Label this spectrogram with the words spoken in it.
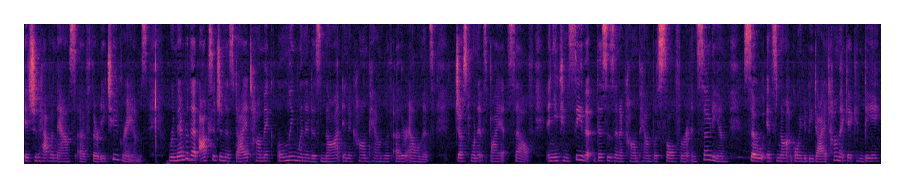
it should have a mass of 32 grams. Remember that oxygen is diatomic only when it is not in a compound with other elements. Just when it's by itself. And you can see that this is in a compound with sulfur and sodium, so it's not going to be diatomic. It can be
